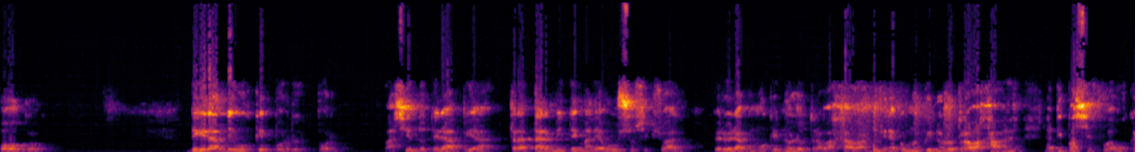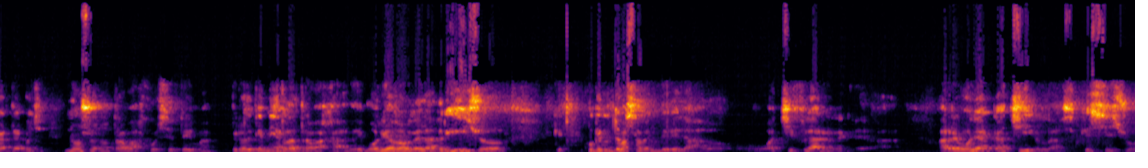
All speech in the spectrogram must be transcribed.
poco. De grande busqué por, por, haciendo terapia, tratar mi tema de abuso sexual, pero era como que no lo trabajaban, era como que no lo trabajaban. La tipa se fue a buscar terapia y dice, no, yo no trabajo ese tema. ¿Pero de qué mierda trabajás? ¿De boleador de ladrillo? ¿Por qué no te vas a vender helado? ¿O a chiflar a revolear cachirlas, qué sé yo,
